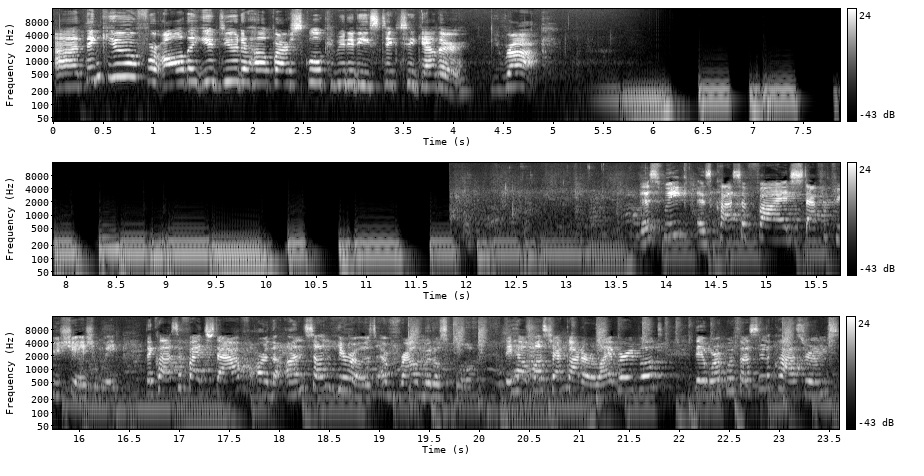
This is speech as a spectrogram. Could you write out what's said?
Uh, thank you for all that you do to help our school community stick together. You rock. This week is Classified Staff Appreciation Week. The classified staff are the unsung heroes of Rowe Middle School. They help us check out our library books, they work with us in the classrooms,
